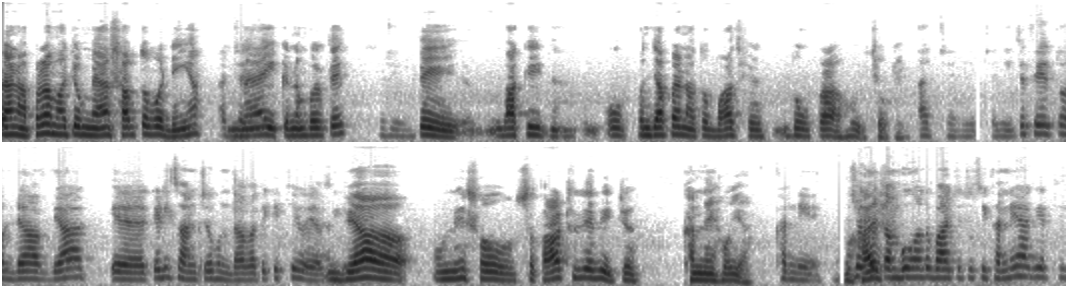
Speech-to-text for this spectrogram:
ਭੈਣਾਂ ਭਰਾਵਾਂ ਚੋਂ ਮੈਂ ਸਭ ਤੋਂ ਵੱਡੀ ਆ ਮੈਂ ਇੱਕ ਨੰਬਰ ਤੇ। ਜੀ। ਤੇ ਬਾਕੀ ਉਹ ਪੰਜਾਂ ਭੈਣਾਂ ਤੋਂ ਬਾਅਦ ਫਿਰ ਦੋ ਭਰਾ ਹੋਏ ਛੋਟੇ। ਅੱਛਾ ਜੀ ਅੱਛਾ ਜੀ। ਤੇ ਫਿਰ ਤੁਹਾਡਾ ਵਿਆਹ ਕਿਹੜੀ ਸੰਨ ਚ ਹੁੰਦਾ ਵਾ ਤੇ ਕਿੱਥੇ ਹੋਇਆ ਸੀ? ਵਿਆਹ 1967 ਦੇ ਵਿੱਚ ਖੰਨੇ ਹੋਇਆ। ਖੰਨੇ। ਜਦੋਂ ਤੰਬੂਆਂ ਤੋਂ ਬਾਅਦ ਚ ਤੁਸੀਂ ਖੰਨੇ ਆ ਗਏ ਇੱਥੇ?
